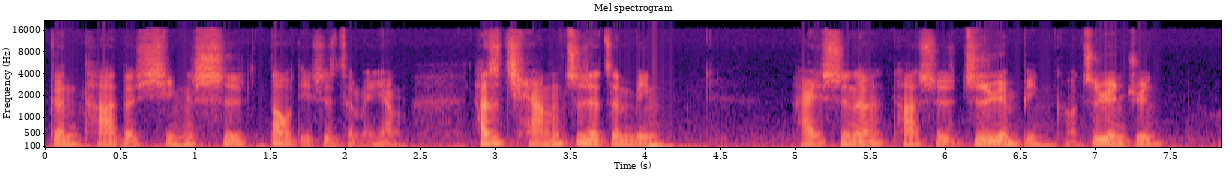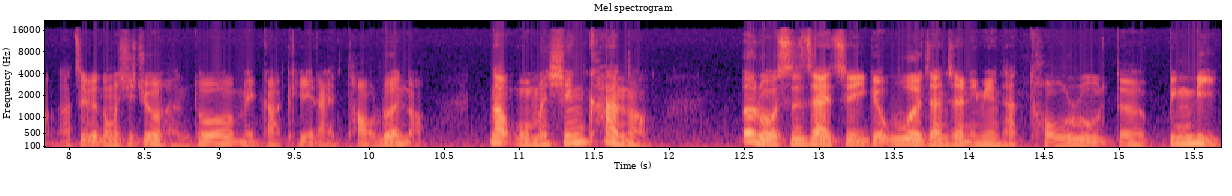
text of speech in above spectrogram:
跟它的形式到底是怎么样？它是强制的征兵，还是呢？它是志愿兵啊，志愿军？好，那这个东西就有很多眉角可以来讨论哦。那我们先看哦，俄罗斯在这一个乌俄战争里面，它投入的兵力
